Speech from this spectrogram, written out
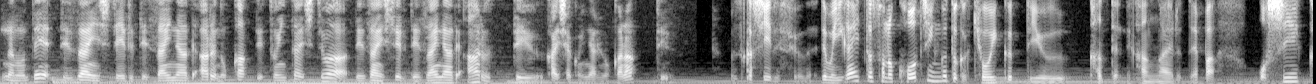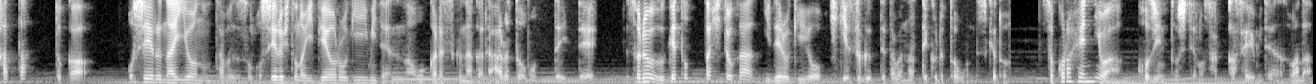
なので、デザインしているデザイナーであるのかっていう問いに対しては、デザインしているデザイナーであるっていう解釈になるのかなっていう。難しいですよね。でも意外とそのコーチングとか教育っていう観点で考えると、やっぱ教え方とか教える内容の多分その教える人のイデオロギーみたいなのは多かれ少なかれあると思っていて、それを受け取った人がイデオロギーを引き継ぐって多分なってくると思うんですけど、そこら辺には個人としての作家性みたいなのまだ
